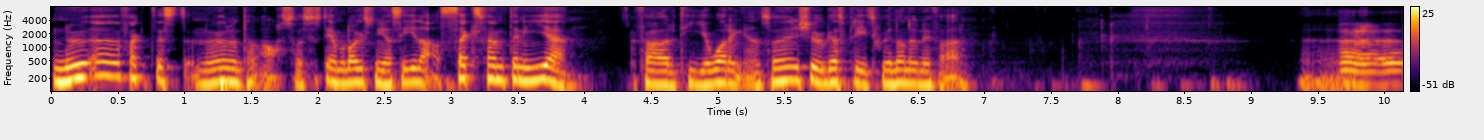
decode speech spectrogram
nu är faktiskt, nu är det alltså Systembolagets nya sida, 659 för 10-åringen, så en 20 spritskillnad ungefär. Uh,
